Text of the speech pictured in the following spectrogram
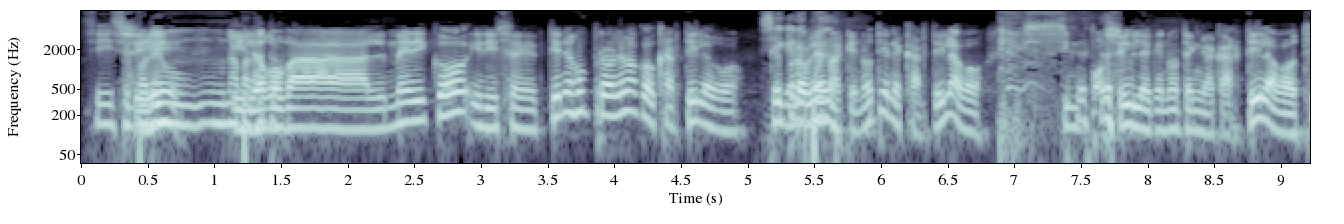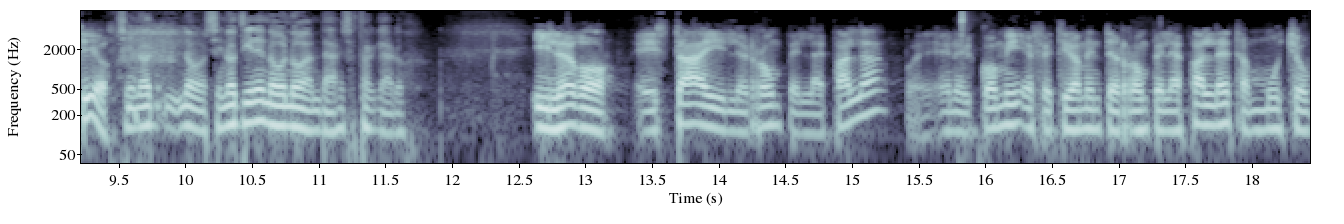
Sí, se Sí, pone un, un y luego va al médico y dice, tienes un problema con cartílago. Sí, ¿Qué que no problema? puede. que no tienes cartílago. Es imposible que no tenga cartílagos, tío. Si no, no, si no tiene, no, no anda, eso está claro. Y luego está y le rompen la espalda. Pues en el cómic efectivamente rompe la espalda. Están muchos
